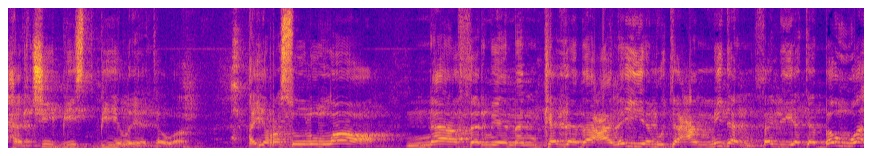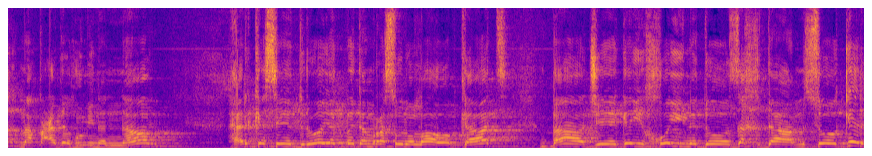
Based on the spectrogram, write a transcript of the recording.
هەرچی بیست بیڵێتەوە ئەی رسول الله نافەرمێ من كذب علي متعمدا فليتبوأ مقعده من النار. هەر کەسێ درۆیەک بەدەم ڕسول اللهوە بکات با جێگەی خۆی لە دۆزەخدا مسۆگر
